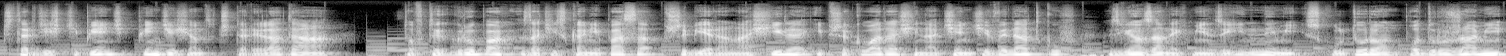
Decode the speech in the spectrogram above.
45-54 lata. To w tych grupach zaciskanie pasa przybiera na sile i przekłada się na cięcie wydatków związanych m.in. z kulturą, podróżami,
